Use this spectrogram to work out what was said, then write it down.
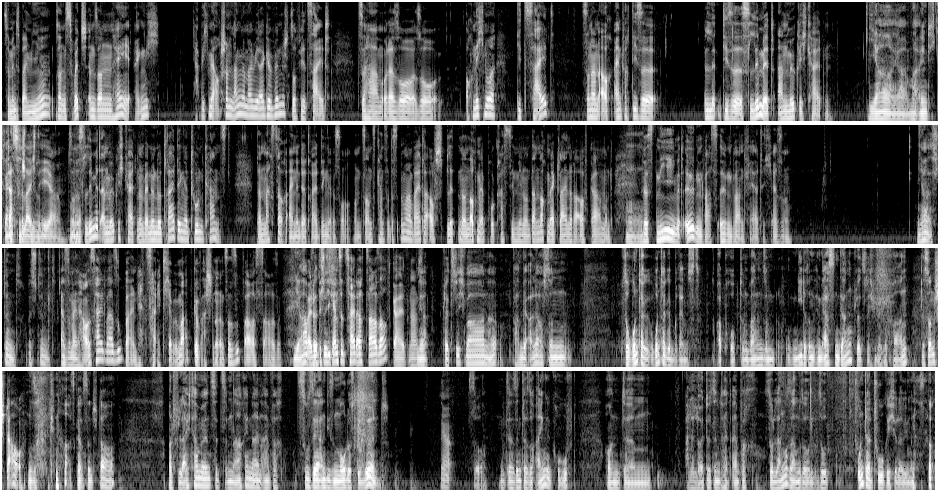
zumindest bei mir, so ein Switch in so ein, hey, eigentlich habe ich mir auch schon lange mal wieder gewünscht, so viel Zeit zu haben oder so, so, auch nicht nur die Zeit, sondern auch einfach diese, dieses Limit an Möglichkeiten. Ja, ja, mal eigentlich Grenzen Das vielleicht spüren. eher. So Ja. das Limit an Möglichkeiten. Und wenn du nur drei Dinge tun kannst, dann machst du auch eine der drei Dinge so. Und sonst kannst du das immer weiter aufsplitten und noch mehr prokrastinieren und dann noch mehr kleinere Aufgaben und Mhm. wirst nie mit irgendwas irgendwann fertig. Also, Ja, es stimmt, es stimmt. also mein Haushalt war super in der Zeit. Ich habe immer abgewaschen und es sah super aus zu Hause. Ja, weil du dich die ganze Zeit auch zu Hause aufgehalten hast. Ja, plötzlich war, ne, waren wir alle auf so einen, so runter, runtergebremst, abrupt und waren in so einem niederen, im ersten Gang plötzlich wieder gefahren. So ein Stau. So, genau, es gab so einen Stau. Und vielleicht haben wir uns jetzt im Nachhinein einfach zu sehr an diesen Modus gewöhnt. Ja. So, und da sind da so eingegruft und ähm, alle Leute sind halt einfach so langsam, so, so untertourig oder wie man das auch,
